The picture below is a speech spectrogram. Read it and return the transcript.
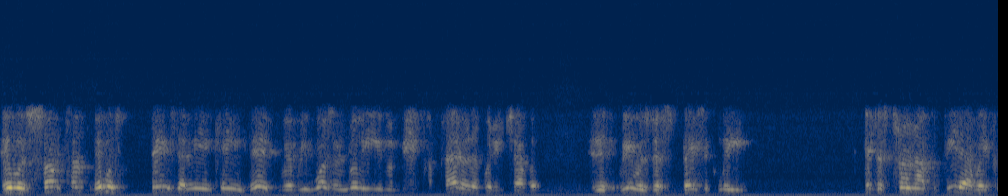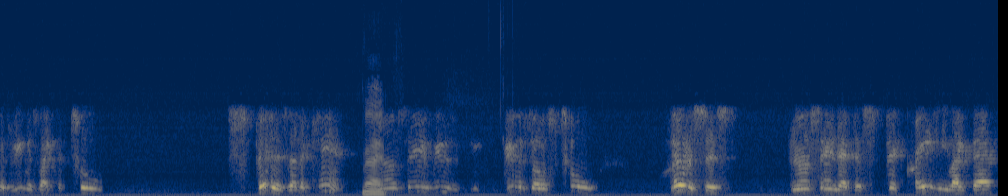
It was sometimes there was things that me and Kane did where we wasn't really even being competitive with each other. It, we was just basically. It just turned out to be that way because we was like the two spitters of the camp. Right. You know what I'm saying? We was we was those two lyricists. You know what I'm saying? That just spit crazy like that.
